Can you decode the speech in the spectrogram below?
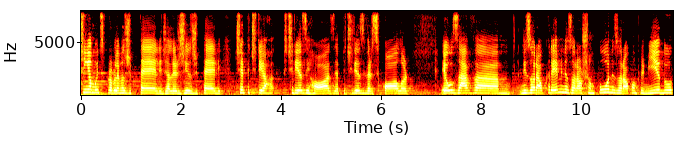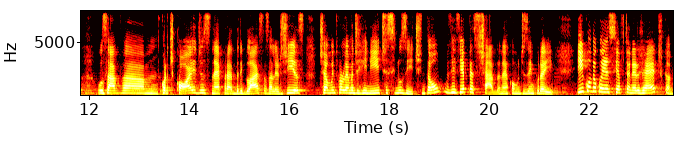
tinha muitos problemas de pele, de alergias de pele. Tinha pitiria, pitiríase rosa, pitiríase versicolor eu usava hum, Nisoral creme, Nisoral shampoo, Nisoral comprimido, usava hum, corticoides, né, para driblar essas alergias. Tinha muito problema de rinite e sinusite. Então, vivia pesteada, né, como dizem por aí. E quando eu conheci a fitoenergética,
